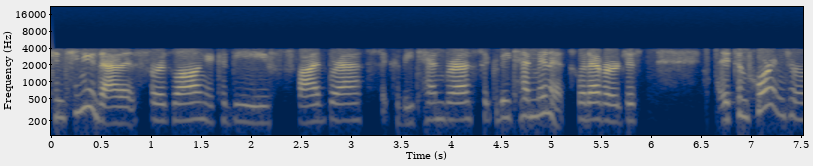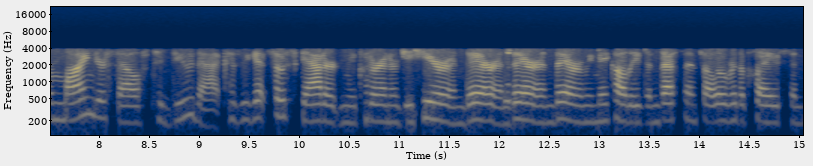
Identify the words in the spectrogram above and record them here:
continue that for as long. It could be five breaths, it could be 10 breaths, it could be 10 minutes, whatever. Just it's important to remind yourself to do that because we get so scattered and we put our energy here and there and there and there and we make all these investments all over the place and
